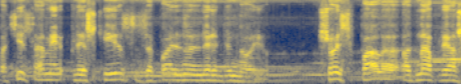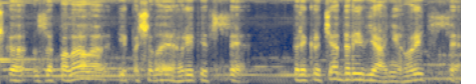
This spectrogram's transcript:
оці самі пляшки з запальною рідиною. Щось впало, одна пляшка запалала і починає горіти все. Перекриття дерев'яні, горить все.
